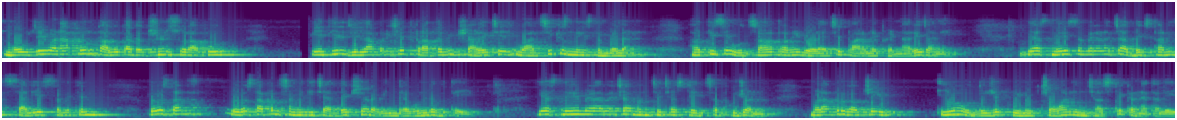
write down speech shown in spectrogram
मौजे वडापूर तालुका दक्षिण सोलापूर येथील जिल्हा परिषद प्राथमिक शाळेचे वार्षिक स्नेहसंमेलन. अतिशय उत्साहात आणि डोळ्याचे पारणे फेडणारे झाले या स्नेहसंमेलनाच्या अध्यक्षस्थानी शालेय समितीन व्यवस्थान व्यवस्थापन समितीचे अध्यक्ष रवींद्र गुंड होते. या स्नेह मेळाव्याच्या मंचच्या स्टेजचं पूजन वडापूर गावचे युवा उद्योजक विनोद चव्हाण यांच्या हस्ते करण्यात आले.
